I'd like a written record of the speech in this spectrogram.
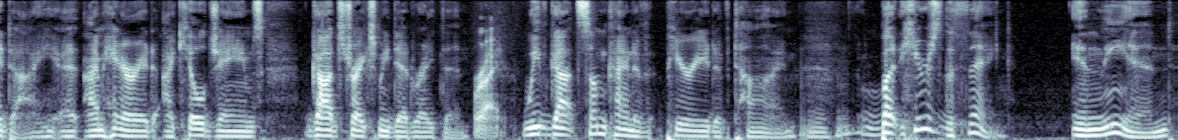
I die. I'm Herod. I kill James. God strikes me dead right then. Right. We've got some kind of period of time. But here's the thing: in the end,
